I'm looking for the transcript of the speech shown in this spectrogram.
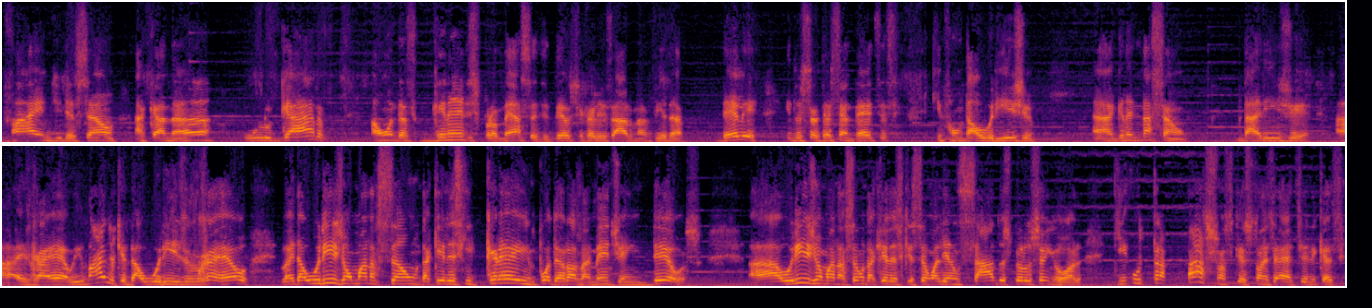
vai em direção a Canaã, o lugar onde as grandes promessas de Deus se realizaram na vida dele e dos seus descendentes, que vão dar origem à grande nação, dar origem a Israel. E mais do que dar origem a Israel, vai dar origem a uma nação daqueles que creem poderosamente em Deus. A origem a uma nação daqueles que são aliançados pelo Senhor, que ultrapassam as questões étnicas,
